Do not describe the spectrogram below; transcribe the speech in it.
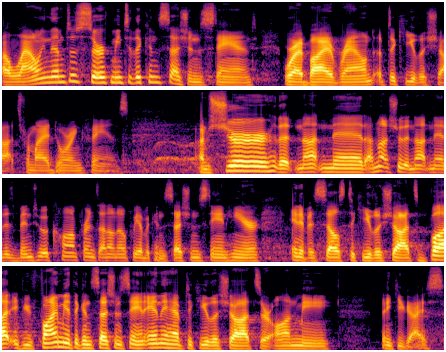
allowing them to serve me to the concession stand where I buy a round of tequila shots for my adoring fans. I'm sure that Not Ned, I'm not sure that Not Ned has been to a conference. I don't know if we have a concession stand here and if it sells tequila shots. But if you find me at the concession stand and they have tequila shots, they're on me. Thank you guys.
